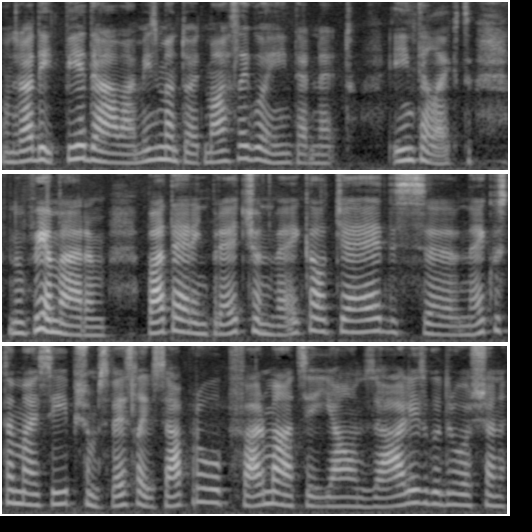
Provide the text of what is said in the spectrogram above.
un radīt piedāvājumu, izmantojot mākslīgo internetu intelektu. Nu, piemēram, patēriņa preču un veikalu ķēdes, eh, nekustamais īpašums, veselības aprūpe, farmācija, jaunu zāļu izgudrošana.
